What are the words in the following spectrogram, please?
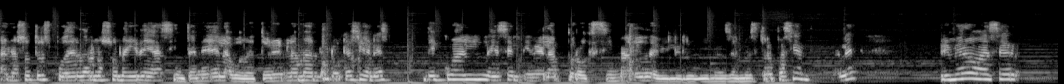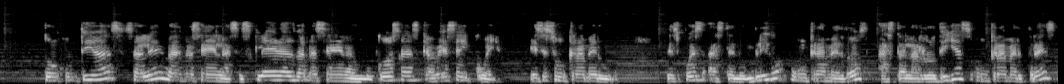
a nosotros poder darnos una idea sin tener el laboratorio en la mano en ocasiones de cuál es el nivel aproximado de bilirrubinas de nuestro paciente, ¿vale? Primero va a ser conjuntivas, ¿sale? Van a ser en las escleras, van a ser en las mucosas, cabeza y cuello. Ese es un Kramer 1. Después hasta el ombligo, un Kramer 2, hasta las rodillas, un Kramer 3,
